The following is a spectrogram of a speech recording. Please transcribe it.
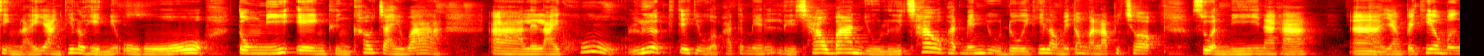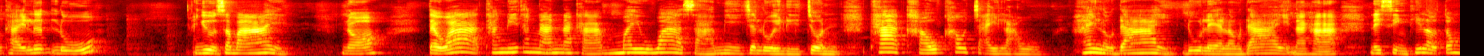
สิ่งหลายอย่างที่เราเห็นนี่โอ้โห ตรงนี้เองถึงเข้าใจว่าหลาย ๆ คู่เลือกที่จะอยู่อพาร์ตเมนต์หรือเช่าบ้านอยู่หรือเช่าอพาร์ตเมนต์อยู่โดยที่เราไม่ต้องมารับผิดชอบส่วนนี้นะคะอ่าอย่างไปเที่ยวเมืองไทยเลิศหรูอยู่สบายเนาะ แต่ว่าทั้งนี้ทั้งนั้นนะคะไม่ว่าสามีจะรวยหรือจน ถ้าเขาเข้าใจเราให้เราได้ดูแลเราได้นะคะ ในสิ่งที่เราต้อง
